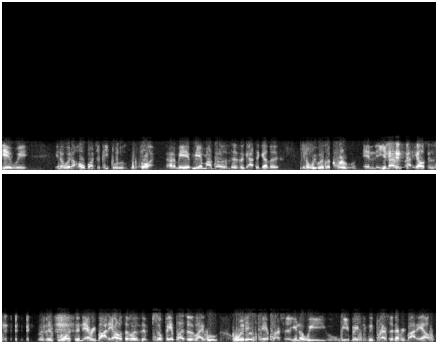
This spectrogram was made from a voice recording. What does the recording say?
deal with, you know, with a whole bunch of people who thought. You know what I mean? If me and my brothers and sisters got together, you know, we was a crew, and you know everybody else is, was influencing everybody else. It was so peer pressure is like who? What is peer pressure? You know, we we basically pressured everybody else.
